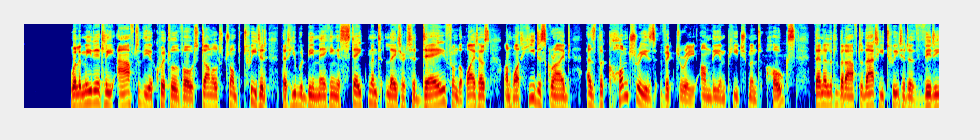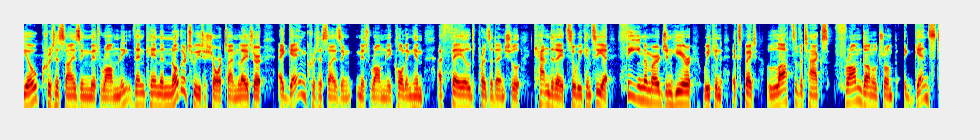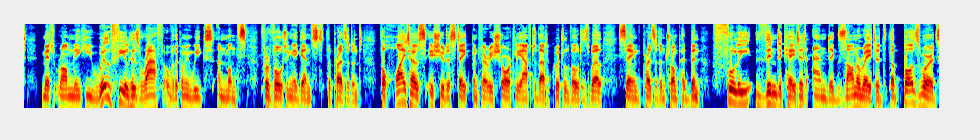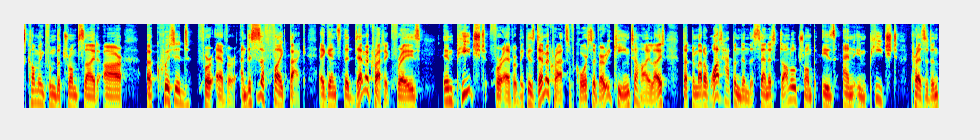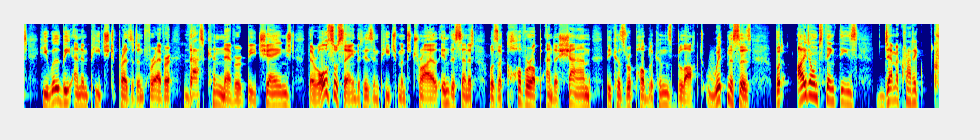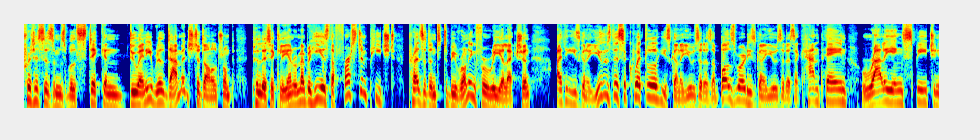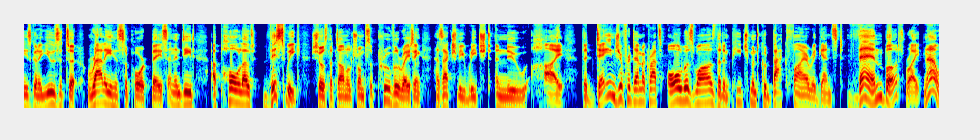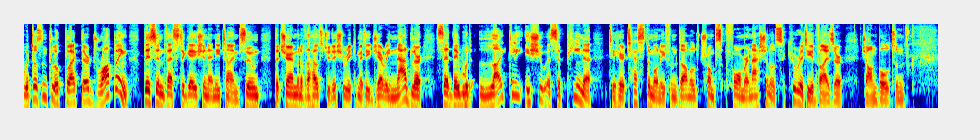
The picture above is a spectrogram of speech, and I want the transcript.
Well, immediately after the acquittal vote, Donald Trump tweeted that he would be making a statement later today from the White House on what he described as the country's victory on the impeachment hoax. Then, a little bit after that, he tweeted a video criticising Mitt Romney. Then came another tweet a short time later, again criticising Mitt Romney, calling him a failed presidential candidate. So we can see a theme emerging here. We can expect lots of attacks from Donald Trump against Mitt Romney. He will feel his wrath over the coming weeks and months months for voting against the president. The White House issued a statement very shortly after that acquittal vote as well, saying President Trump had been fully vindicated and exonerated. The buzzwords coming from the Trump side are acquitted forever. And this is a fight back against the Democratic phrase impeached forever because Democrats, of course, are very keen to highlight that no matter what happened in the Senate, Donald Trump is an impeached president. He will be an impeached president forever. That can never be changed. They're also saying that his impeachment trial in the Senate was a cover up and a sham because Republicans blocked witnesses. But I don't think these Democratic criticisms will stick and do any real damage to Donald Trump politically. And remember, he is the first impeached president to be running for re election. I think he's going to use this acquittal. He's going to use it as a buzzword. He's going to use it as a campaign rallying speech, and he's going to use it to rally his support base. And indeed, a poll out this week shows that Donald Trump's approval rating has actually reached a new high. The danger for Democrats always was that impeachment could backfire against them, but right now it doesn't look like they're dropping this investigation anytime soon. The chairman of the House Judiciary Committee, Jerry Nadler, said they would likely issue a subpoena to hear testimony from Donald Trump's former National Security Advisor, John Bolton.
